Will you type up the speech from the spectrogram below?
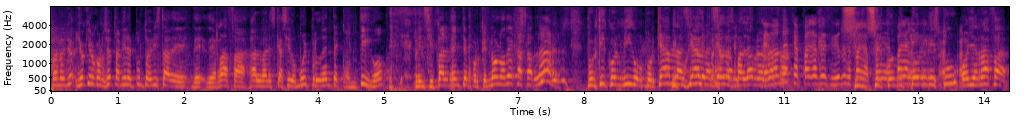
Bueno, yo, yo quiero conocer también el punto de vista de, de- de Rafa Álvarez, que ha sido muy prudente contigo, principalmente porque no lo dejas hablar. ¿Por qué conmigo? ¿Por qué hablas ¿Y por qué ya, ya, la palabra, ¿De Rafa? dónde se apaga ese? ¿De dónde se Si, apaga? si el conductor eres tú. Oye, Rafa,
